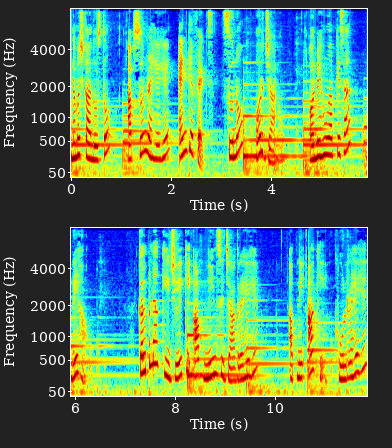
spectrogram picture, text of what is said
नमस्कार दोस्तों, आप सुन रहे हैं एन के फैक्ट्स सुनो और जानो। और मैं हूँ आपके साथ नेहा। कल्पना कीजिए कि आप नींद से जाग रहे हैं, अपनी आँखें खोल रहे हैं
